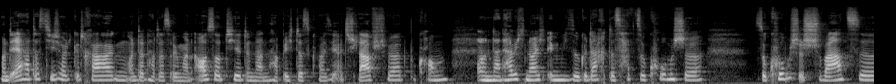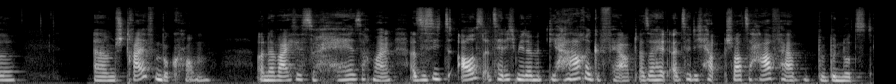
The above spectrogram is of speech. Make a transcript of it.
Und er hat das T-Shirt getragen und dann hat das irgendwann aussortiert und dann habe ich das quasi als Schlafshirt bekommen. Und dann habe ich neulich irgendwie so gedacht, das hat so komische, so komische schwarze ähm, Streifen bekommen. Und da war ich so, hä, sag mal, also es sieht aus, als hätte ich mir damit die Haare gefärbt, also halt, als hätte ich schwarze Haarfarbe benutzt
